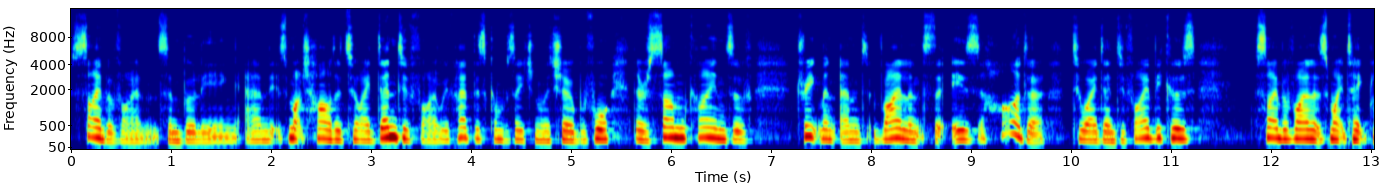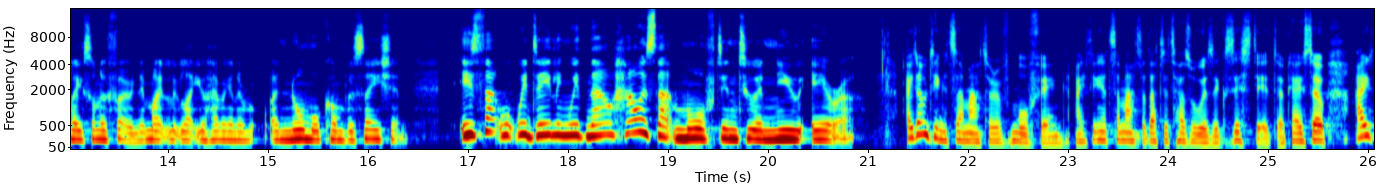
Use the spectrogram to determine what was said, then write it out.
cyber violence and bullying, and it's much harder to identify. We've had this conversation on the show before. There are some kinds of treatment and violence that is harder to identify because cyber violence might take place on a phone. It might look like you're having a, a normal conversation. Is that what we're dealing with now? How has that morphed into a new era? I don't think it's a matter of morphing. I think it's a matter that it has always existed. Okay, so I,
